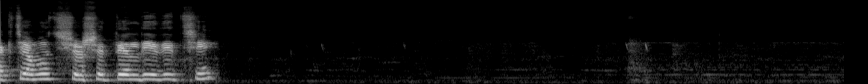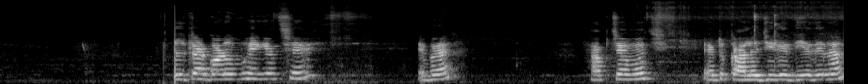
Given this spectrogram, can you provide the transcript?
এক চামচ সর্ষের তেল দিয়ে দিচ্ছি। তেলটা গরম হয়ে গেছে। এবার হাফ চামচ একটু কালো জিরে দিয়ে দিলাম।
